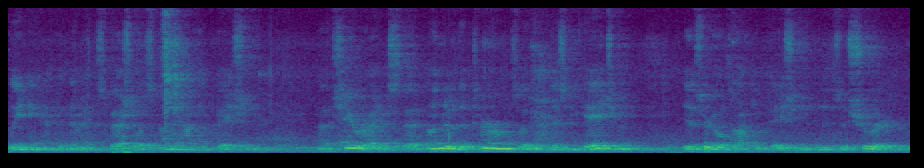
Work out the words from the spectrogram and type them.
leading academic specialist on the occupation. Uh, she writes that under the terms of the disengagement, Israel's occupation is assured.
